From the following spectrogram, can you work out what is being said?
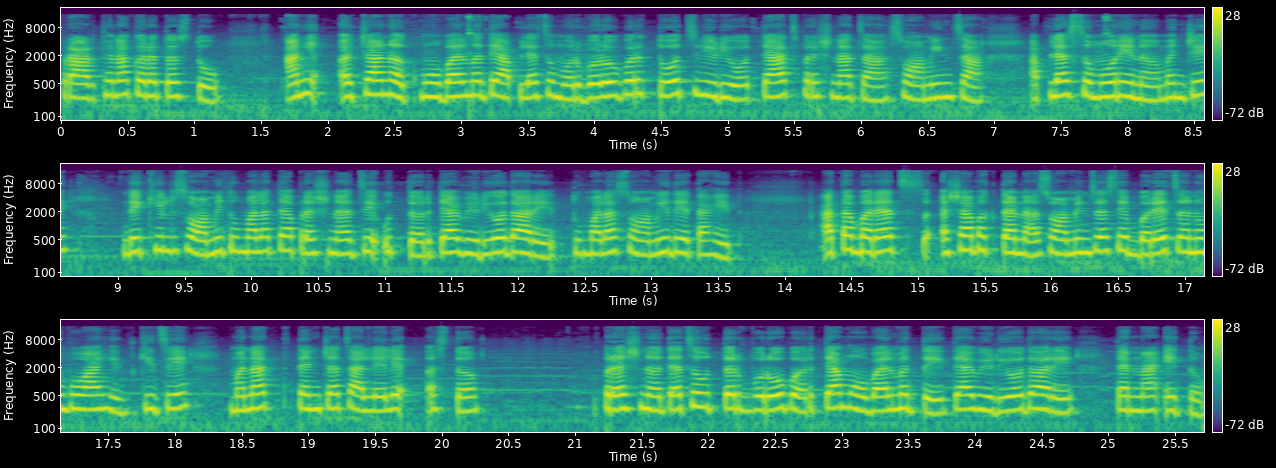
प्रार्थना करत असतो आणि अचानक मोबाईलमध्ये आपल्यासमोर बरोबर तोच व्हिडिओ त्याच प्रश्नाचा स्वामींचा आपल्यासमोर येणं म्हणजे देखील स्वामी तुम्हाला त्या प्रश्नाचे उत्तर त्या व्हिडिओद्वारे तुम्हाला स्वामी देत आहेत. आता बऱ्याच अशा भक्तांना स्वामींचे असे बरेच अनुभव आहेत की जे मनात त्यांच्या चाललेले असतं. प्रश्न त्याचं उत्तर बरोबर त्या मोबाईलमध्ये त्या व्हिडिओद्वारे त्यांना येतं.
